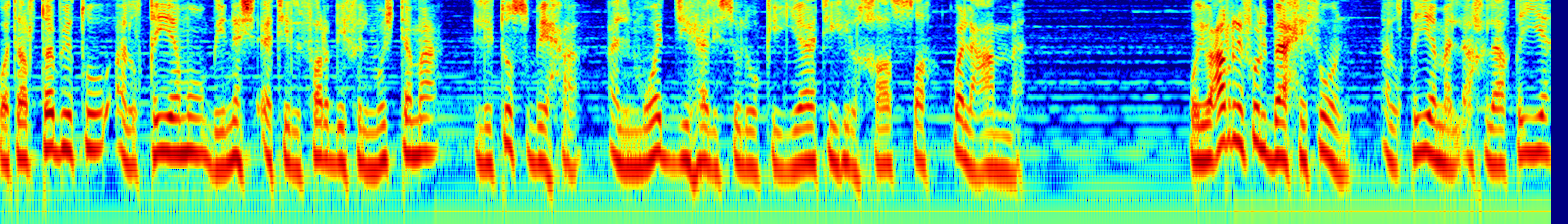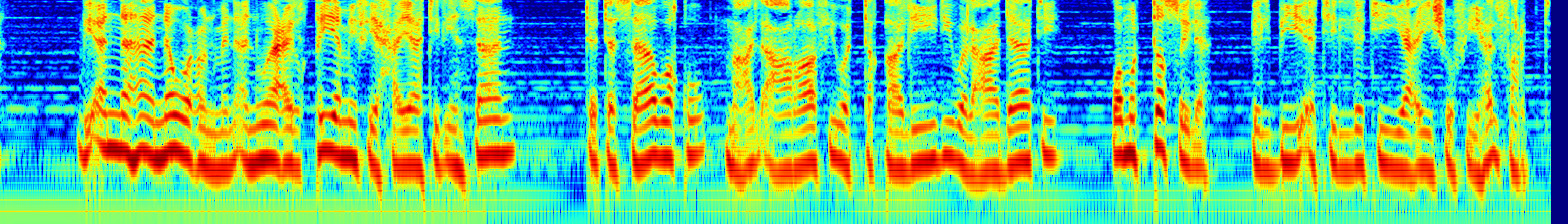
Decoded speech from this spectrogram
وترتبط القيم بنشأة الفرد في المجتمع لتصبح الموجهه لسلوكياته الخاصة والعامة. ويعرف الباحثون القيم الأخلاقية بأنها نوع من أنواع القيم في حياة الإنسان تتساوق مع الأعراف والتقاليد والعادات ومتصلة بالبيئة التي يعيش فيها الفرد.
